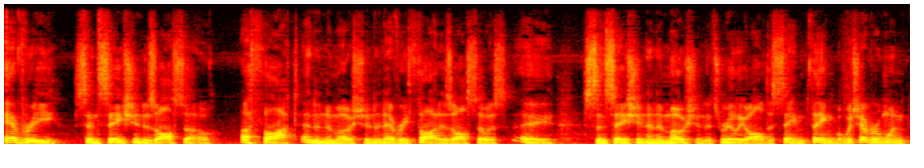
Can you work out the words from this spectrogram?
every sensation is also a thought and an emotion, and every thought is also a, a, sensation and emotion. It's really all the same thing, but whichever one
